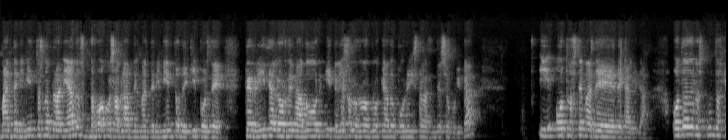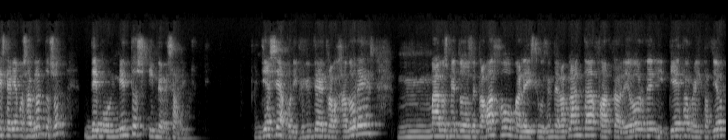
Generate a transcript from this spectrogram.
Mantenimientos no planeados, no vamos a hablar del mantenimiento de equipos de te reinicia el ordenador y te deja el ordenador bloqueado por una instalación de seguridad y otros temas de calidad. Otro de los puntos que estaríamos hablando son de movimientos innecesarios, ya sea por ineficiencia de trabajadores, malos métodos de trabajo, mala distribución de la planta, falta de orden, limpieza, organización.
